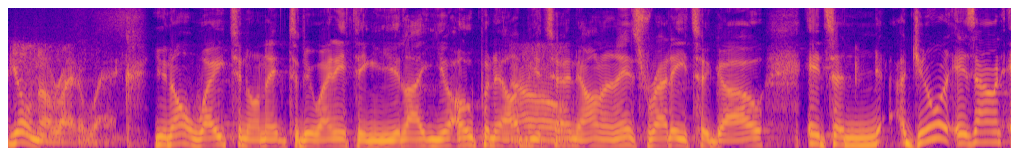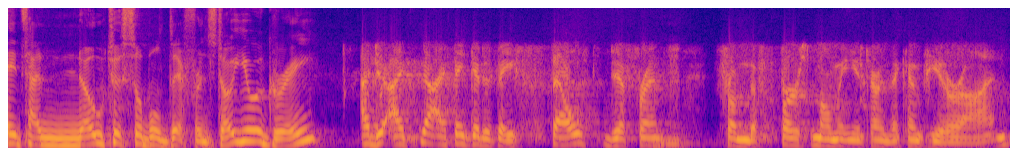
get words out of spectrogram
You'll know right away. You're not waiting on it to do anything. You like you open it up, no. you turn it on, and it's ready to go. It's a. Do you know what it is, Aaron? It's a noticeable difference. Don't you agree? I do. I, I think it is a felt difference mm -hmm. from the first moment you turn the computer on.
